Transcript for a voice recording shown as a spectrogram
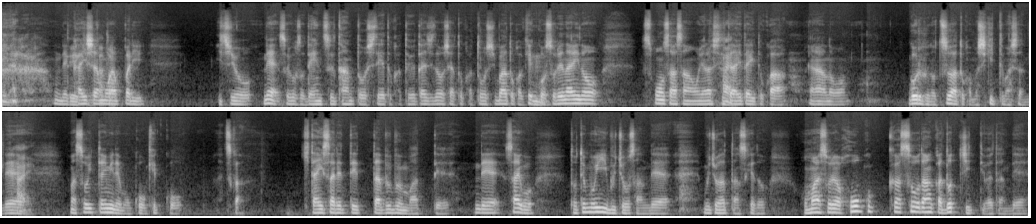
りながら。で会社もやっぱり一応ねそれこそ電通担当してとかトヨタ自動車とか東芝とか結構それなりのスポンサーさんをやらせていただいたりとか、はい、あのゴルフのツアーとかも仕切ってましたんで、はい、まあ、そういった意味でもこう結構なんですか期待されてた部分もあってで最後とてもいい部長さんで部長だったんですけど「お前それは報告か相談かどっち?」って言われたんで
